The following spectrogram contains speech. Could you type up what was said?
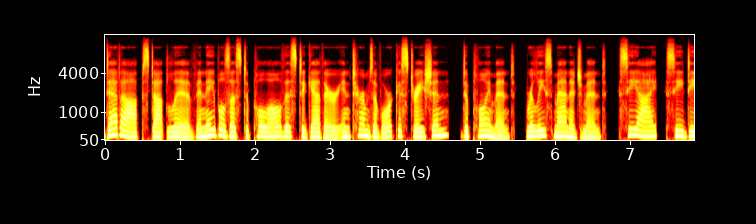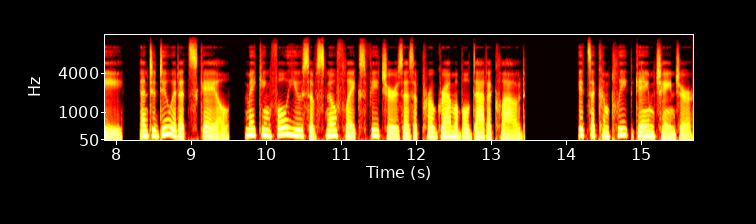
DataOps.live enables us to pull all this together in terms of orchestration, deployment, release management, CI, CD, and to do it at scale, making full use of Snowflake's features as a programmable data cloud. It's a complete game changer.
